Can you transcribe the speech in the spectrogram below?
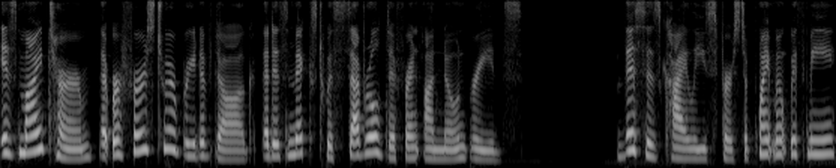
is my term that refers to a breed of dog that is mixed with several different unknown breeds. This is Kylie's first appointment with me,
